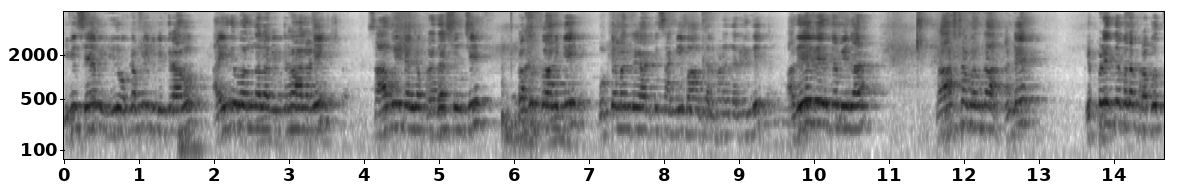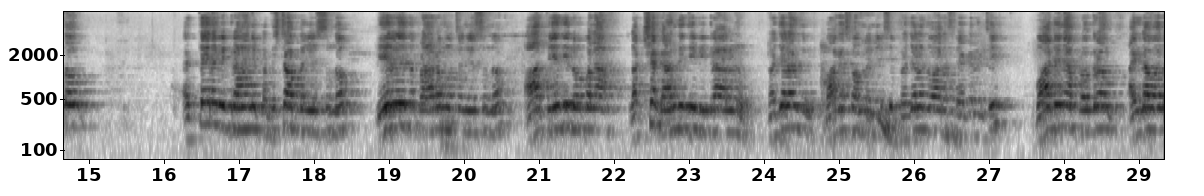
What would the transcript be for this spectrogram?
ఇవి సేమ్ ఇది ఒక ఫీట్ విగ్రహం ఐదు వందల విగ్రహాలని సామూహికంగా ప్రదర్శించి ప్రభుత్వానికి ముఖ్యమంత్రి గారికి సంఘీభావం తెలపడం జరిగింది. అదే వేదిక మీద రాష్ట్రం అంతా అంటే ఎప్పుడైతే మన ప్రభుత్వం ఎత్తైన విగ్రహాన్ని ప్రతిష్టాపన చేస్తుందో ఏ రోజైతే ప్రారంభోత్సవం చేస్తుందో ఆ తేదీ లోపల లక్ష గాంధీజీ విగ్రహాలను ప్రజల భాగస్వామ్యం చేసి ప్రజల ద్వారా స్వీకరించి వాటిని ఆ ప్రోగ్రాం హైదరాబాద్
